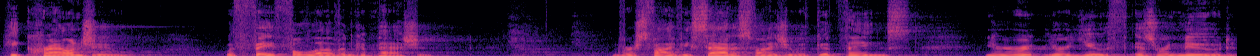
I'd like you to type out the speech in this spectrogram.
He crowns you with faithful love and compassion. In verse 5, He satisfies you with good things. Your, your youth is renewed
